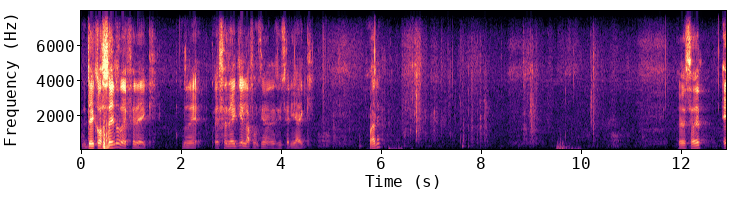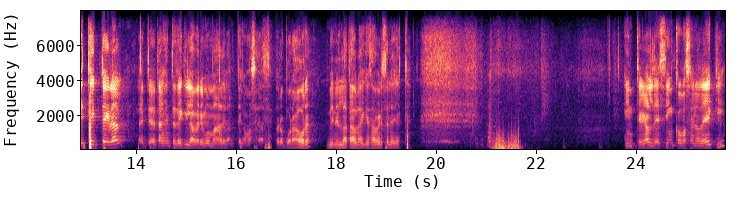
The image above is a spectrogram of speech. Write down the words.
de coseno de f de x, donde f de x es la función, es decir, sería x. ¿Vale? Eso es, esta integral, la integral de tangente de x, la veremos más adelante cómo se hace. Pero por ahora, viene en la tabla, hay que sabérsela y ya está. Integral de 5 coseno de x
